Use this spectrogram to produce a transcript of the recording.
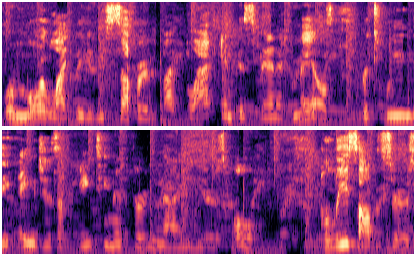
were more likely to be suffered by black and Hispanic males between the ages of 18 and 39 years old. Police officers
